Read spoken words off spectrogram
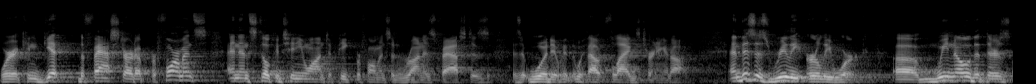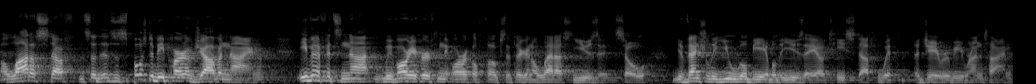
where it can get the fast startup performance and then still continue on to peak performance and run as fast as, as it would if, without flags turning it off. And this is really early work. Uh, we know that there's a lot of stuff, so this is supposed to be part of Java 9. Even if it's not, we've already heard from the Oracle folks that they're going to let us use it. So eventually you will be able to use AOT stuff with a JRuby runtime.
